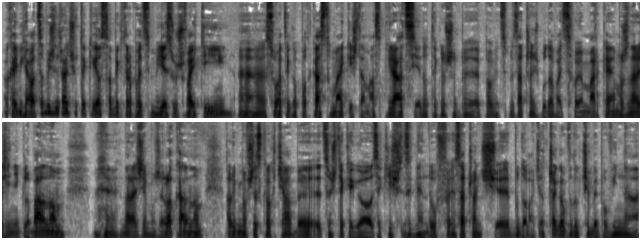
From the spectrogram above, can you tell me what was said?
Okej, okay, Michał, co byś doradził takiej osobie, która powiedzmy jest już w IT, e, słucha tego podcastu, ma jakieś tam aspiracje do tego, żeby powiedzmy zacząć budować swoją markę, może na razie nie globalną, na razie może lokalną, ale mimo wszystko chciałaby coś takiego z jakichś względów zacząć e, budować. Od czego według Ciebie powinna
